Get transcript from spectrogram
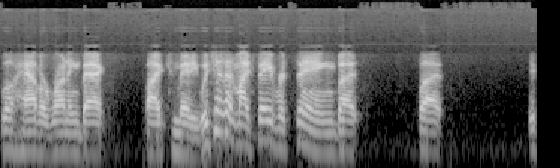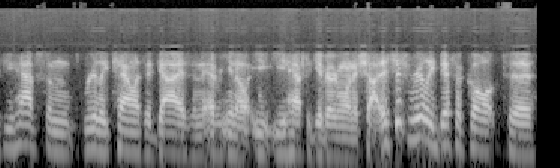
we'll have a running back by committee, which isn't my favorite thing, but but if you have some really talented guys and every, you know you, you have to give everyone a shot. It's just really difficult to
